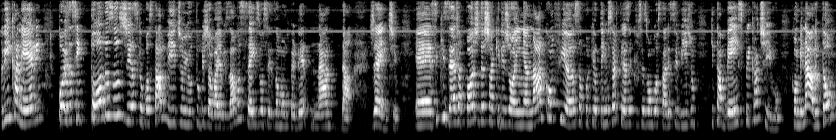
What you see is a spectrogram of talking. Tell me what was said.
Clica nele, pois assim, todos os dias que eu postar vídeo, o YouTube já vai avisar vocês, vocês não vão perder nada. Gente, é, se quiser já pode deixar aquele joinha na confiança, porque eu tenho certeza que vocês vão gostar desse vídeo, que tá bem explicativo. Combinado? Então,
